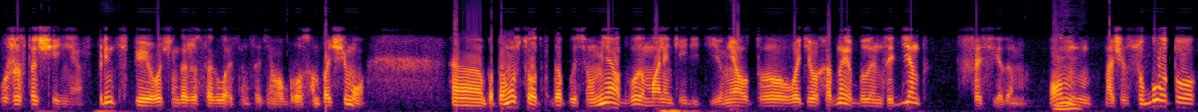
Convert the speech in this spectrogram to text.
ужесточения. В принципе, очень даже согласен с этим вопросом. Почему? Э, потому что, вот, допустим, у меня двое маленьких детей. У меня вот э, в эти выходные был инцидент с соседом. Он, mm-hmm. значит, в субботу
